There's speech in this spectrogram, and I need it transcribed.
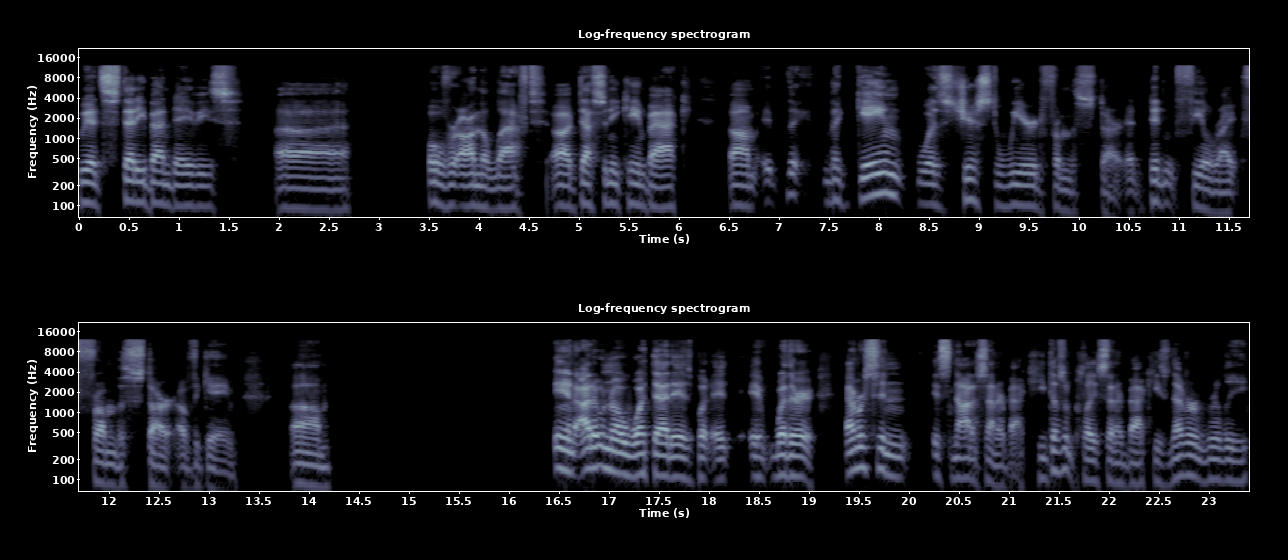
we had steady Ben Davies uh over on the left. Uh Destiny came back. Um it, the the game was just weird from the start. It didn't feel right from the start of the game. Um and I don't know what that is, but it, it whether Emerson is not a center back. He doesn't play center back. He's never really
